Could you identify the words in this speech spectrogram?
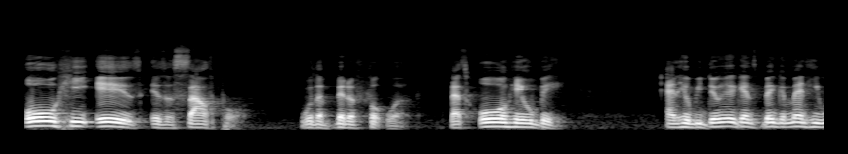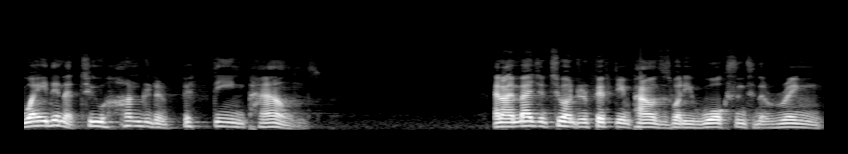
all he is is a southpaw with a bit of footwork. That's all he'll be. And he'll be doing it against bigger men. He weighed in at 215 pounds. And I imagine 215 pounds is what he walks into the ring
